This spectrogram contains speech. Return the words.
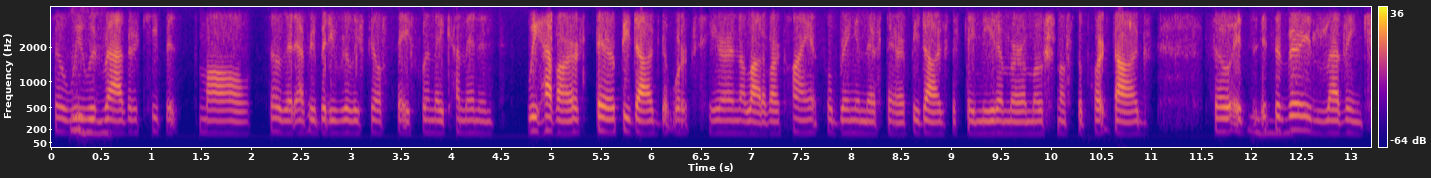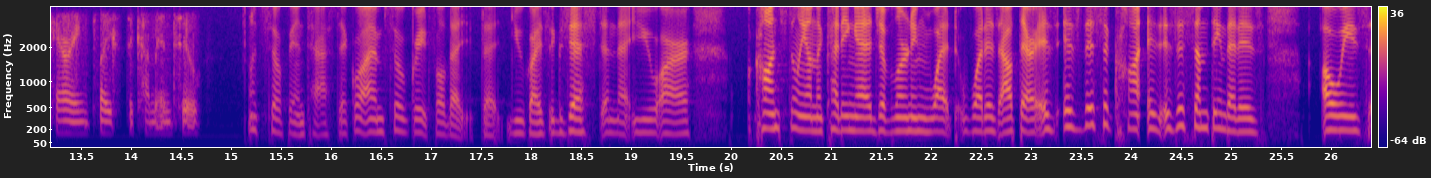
So we mm-hmm. would rather keep it small so that everybody really feels safe when they come in. And we have our therapy dog that works here, and a lot of our clients will bring in their therapy dogs if they need them or emotional support dogs. So it's mm-hmm. it's a very loving, caring place to come into. It's so fantastic. Well, I'm so grateful that that you guys exist and that you are constantly on the cutting edge of learning what what is out there. Is is this a con- is, is this something that is always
